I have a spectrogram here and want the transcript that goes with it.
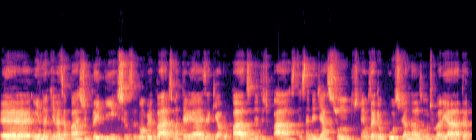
é, indo aqui nessa parte de playlist, vocês vão ver vários materiais aqui agrupados dentro de pastas, né, dentro de assuntos. Temos aqui o curso de análise multivariada,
